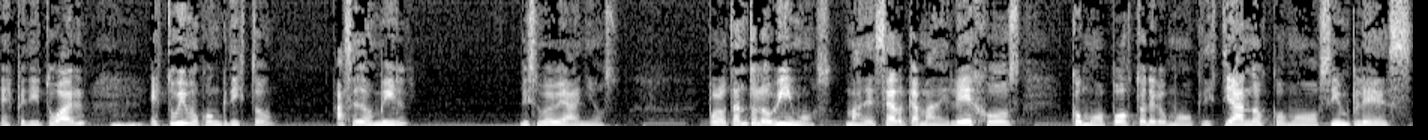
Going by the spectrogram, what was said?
espiritual, estuvimos con Cristo hace 2019 años. Por lo tanto lo vimos, más de cerca, más de lejos, como apóstoles, como cristianos, como simples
